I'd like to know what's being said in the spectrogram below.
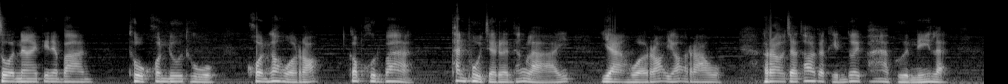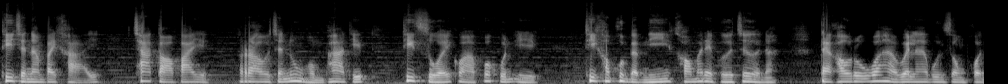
ส่วนนายตินบาลถูกคนดูถูก คนก็หัวเราะก็พูดว่าท่านผู้เจริญทั้งหลาย อย่าหัวเราะเยาะเรา เราจะทอดกระถินด้วยผ้าผืนนี้แหละ ที่จะนำไปขาย ชาติต่อไปเราจะนุ่งห่มผ้าทิพย์ที่สวยกว่าพวกคุณอีก ที่เขาพูดแบบนี้เขาไม่ได้เพ้อเจ้อนะ แต่เขารู้ว่าเวลาบุญส่งผล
